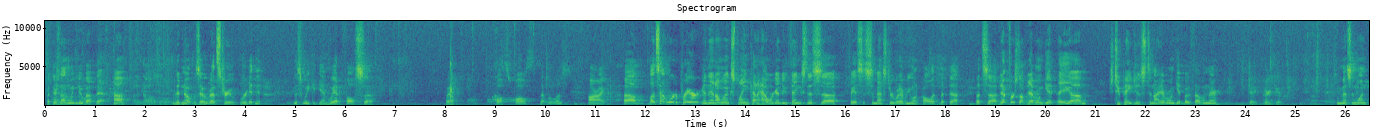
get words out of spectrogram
but there's nothing we can do about that, huh? I didn't know it was over. That's true. We're hitting it this week again. We had a false, uh, well, false fall. Is that what it was? All right. Um, let's have a word of prayer, and then I'm going to explain kind of how we're going to do things this, uh, I guess, this semester, whatever you want to call it. But uh, let's uh, first off, did everyone get a? Um, there's two pages tonight. Everyone get both of them there? Okay, very good. We missing one?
